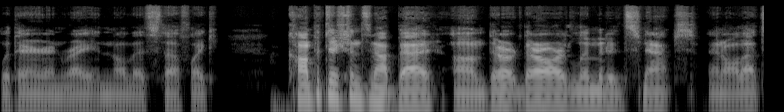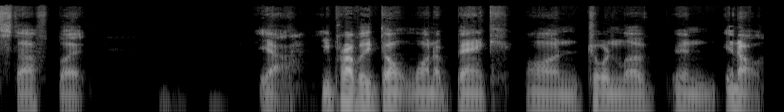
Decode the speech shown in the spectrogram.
with Aaron, right, and all that stuff. Like competition's not bad. Um, there are, there are limited snaps and all that stuff, but yeah, you probably don't want to bank on Jordan Love and you know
